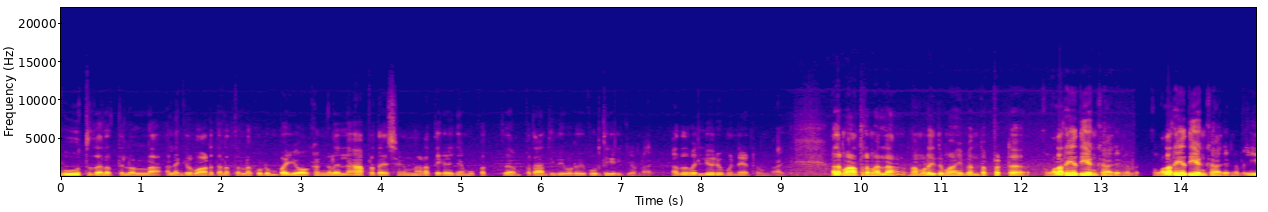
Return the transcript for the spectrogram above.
ബൂത്ത് തലത്തിലുള്ള അല്ലെങ്കിൽ വാർഡ് തലത്തിലുള്ള കുടുംബ യോഗങ്ങൾ എല്ലാ പ്രദേശങ്ങളും നടത്തി കഴിഞ്ഞ മുപ്പത്തി മുപ്പതാം തീയതിയോട് പൂർത്തീകരിക്കുകയുണ്ടായി. അത് വലിയൊരു മുന്നേറ്റം ഉണ്ടായി. അത് മാത്രമല്ല നമ്മൾ ഇതുമായി ബന്ധപ്പെട്ട് വളരെയധികം കാര്യങ്ങൾ വളരെയധികം കാര്യങ്ങൾ. ഈ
